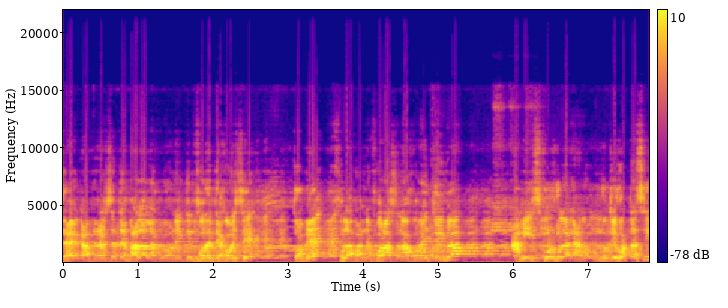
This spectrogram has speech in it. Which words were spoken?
যাই হোক, আপনার সাথে ভালো লাগল, অনেকদিন পরে দেখা হয়েছে তবে খোলা পান্নে পড়াশোনা করাই তুইবা আমি স্কুলগুলার আরও উন্নতি করতেছি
